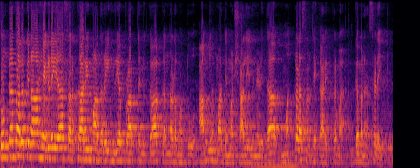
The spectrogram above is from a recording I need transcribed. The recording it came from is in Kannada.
ಕುಮಟಾ ತಾಲೂಕಿನ ಹೆಗಡೆಯ ಸರ್ಕಾರಿ ಮಾದರಿ ಹಿರಿಯ ಪ್ರಾಥಮಿಕ ಕನ್ನಡ ಮತ್ತು ಆಂಗ್ಲ ಮಾಧ್ಯಮ ಶಾಲೆಯಲ್ಲಿ ನಡೆದ ಮಕ್ಕಳ ಸಂತೆ ಕಾರ್ಯಕ್ರಮ ಗಮನ ಸೆಳೆಯಿತು.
